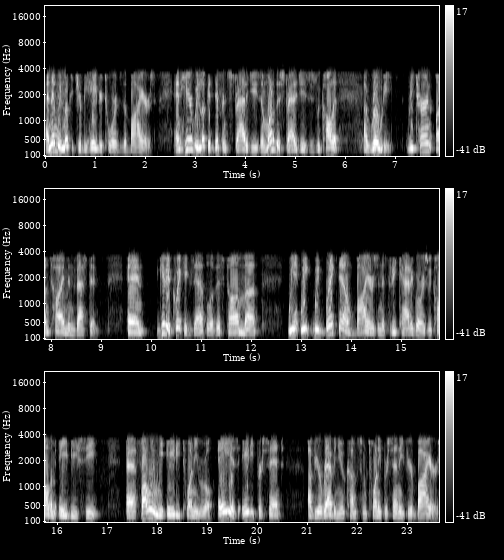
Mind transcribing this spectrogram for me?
And then we look at your behavior towards the buyers. And here we look at different strategies. And one of the strategies is we call it a ROTI, return on time invested. And give you a quick example of this, Tom. Uh, we, we, we break down buyers into three categories. We call them ABC. Uh, following the 80-20 rule, A is 80% of your revenue comes from 20% of your buyers.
